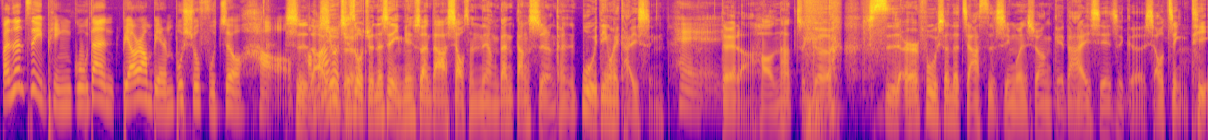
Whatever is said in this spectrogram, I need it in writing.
反正自己评估，但不要让别人不舒服就好。是的，因为其实我觉得那些影片虽然大家笑成那样，但当事人可能不一定会开心。嘿，对了，好，那这个 死而复生的假死新闻，希望给大家一些这个小警惕。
